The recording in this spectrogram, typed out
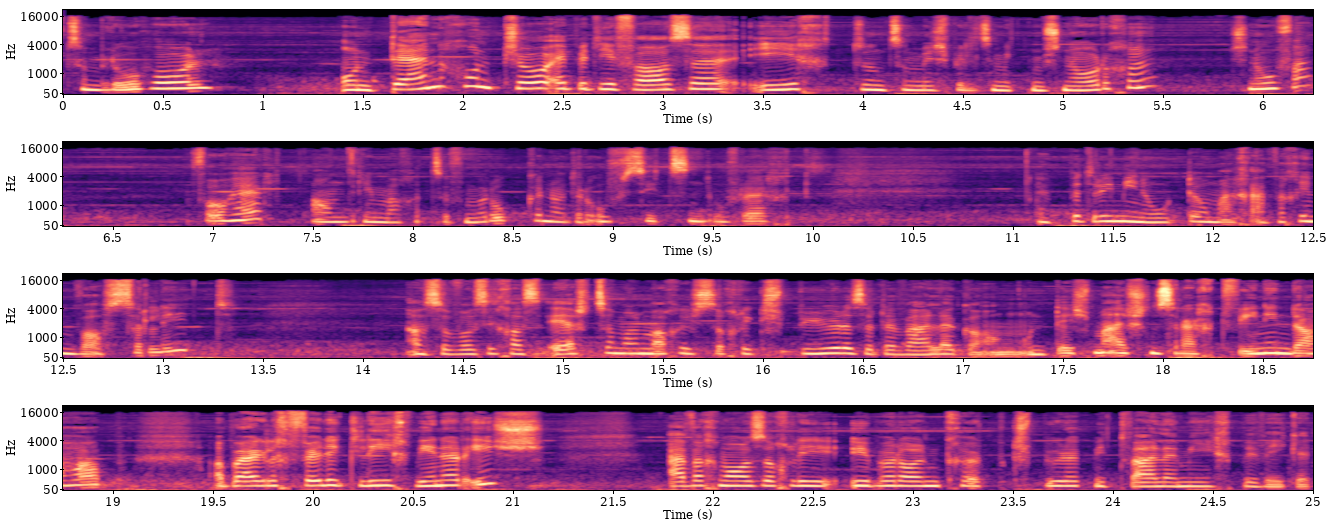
zum Bluthol. Und dann kommt schon eben die Phase, ich tue zum Beispiel mit dem Schnorchel schnaufen vorher. Andere machen es auf dem Rücken oder aufsitzend, aufrecht. Etwa drei Minuten und man einfach im Wasser liegt. Also was ich als erstes Mal mache, ist so ein spüren, so den Wellengang. Und das ist meistens recht fein in der Hab, aber eigentlich völlig gleich, wie er ist. Einfach mal so ein überall im Körper spüren, mit Wellen mich bewegen.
